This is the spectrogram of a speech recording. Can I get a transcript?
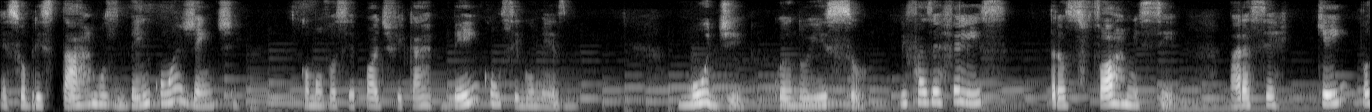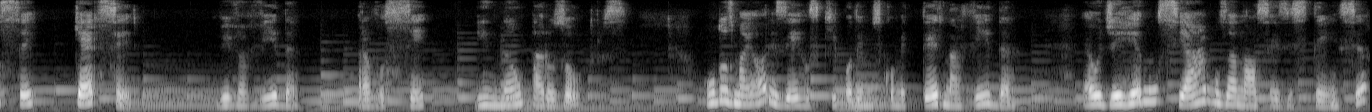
é sobre estarmos bem com a gente, como você pode ficar bem consigo mesmo. Mude quando isso lhe fazer feliz. Transforme-se para ser quem você quer ser. Viva a vida para você e não para os outros. Um dos maiores erros que podemos cometer na vida é o de renunciarmos à nossa existência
